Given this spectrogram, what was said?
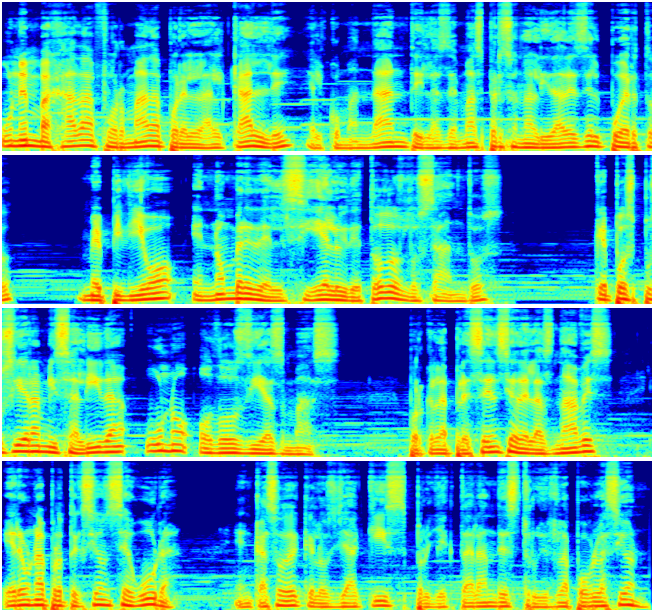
Una embajada formada por el alcalde, el comandante y las demás personalidades del puerto me pidió, en nombre del cielo y de todos los santos, que pospusiera mi salida uno o dos días más, porque la presencia de las naves era una protección segura en caso de que los yaquis proyectaran destruir la población.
